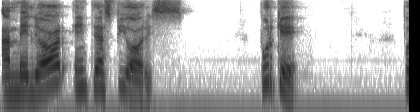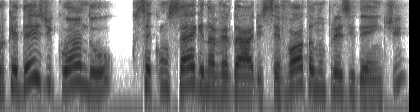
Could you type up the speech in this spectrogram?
a melhor entre as piores. Por quê? Porque desde quando você consegue, na verdade, você vota num presidente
